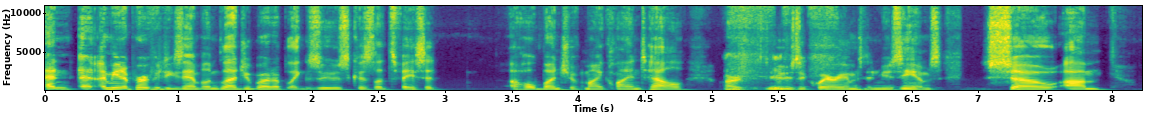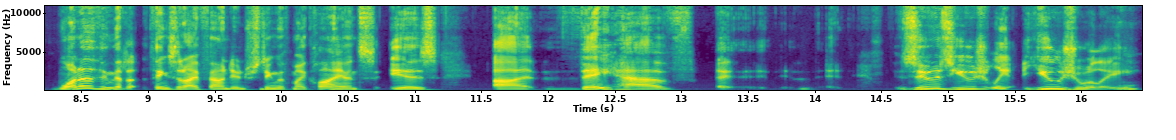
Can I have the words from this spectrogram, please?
and uh, I mean, a perfect example. I'm glad you brought up like zoos because let's face it, a whole bunch of my clientele are zoos, aquariums, and museums. So um, one of the thing that things that I found interesting with my clients is uh, they have uh, zoos usually usually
